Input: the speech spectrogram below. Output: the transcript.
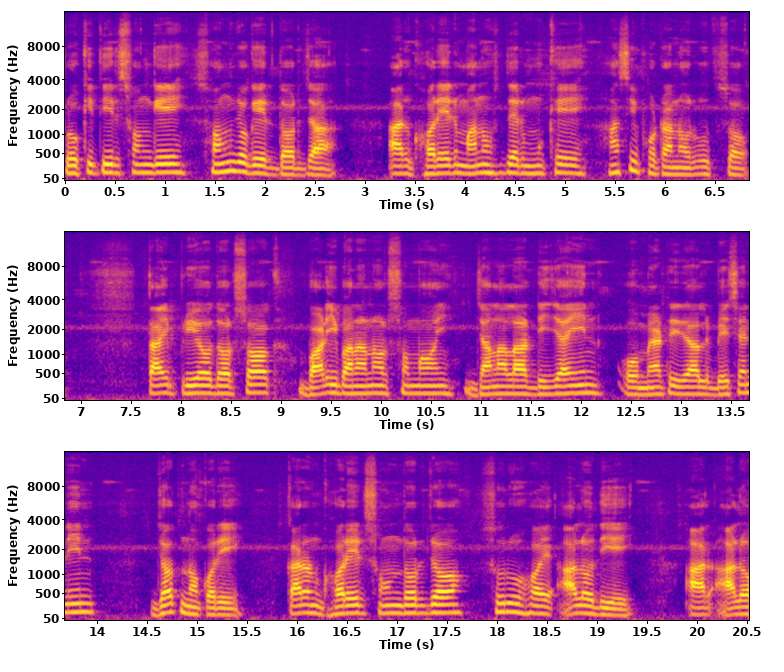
প্রকৃতির সঙ্গে সংযোগের দরজা, আর ঘরের মানুষদের মুখে হাসি ফোটানোর উৎস। তাই প্রিয় দর্শক, বাড়ি বানানোর সময় জানালার ডিজাইন ও ম্যাটেরিয়াল বেছে নিন যত্ন করে, কারণ ঘরের সৌন্দর্য শুরু হয় আলো দিয়ে, আর আলো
